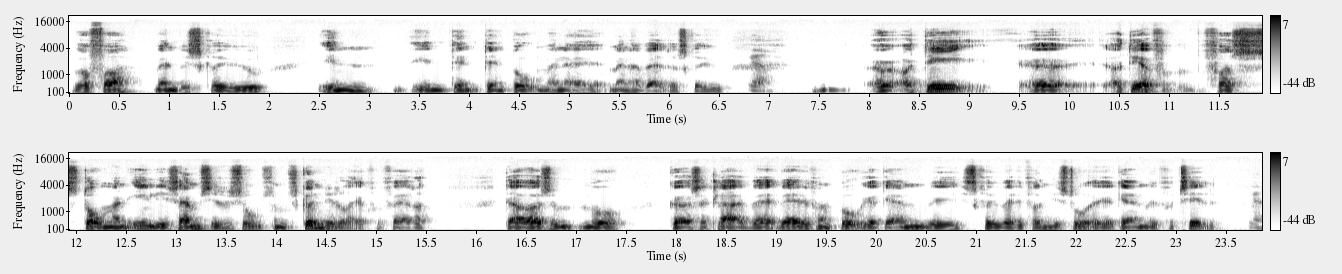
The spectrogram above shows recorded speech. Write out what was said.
hvorfor man vil skrive en, en, den, den bog, man, er, man har valgt at skrive. Ja. Og, og det øh, og derfor står man egentlig i samme situation som skønlitterær forfatter der også må gøre sig klart, hvad, hvad er det for en bog, jeg gerne vil skrive, hvad er det for en historie, jeg gerne vil fortælle. Ja.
